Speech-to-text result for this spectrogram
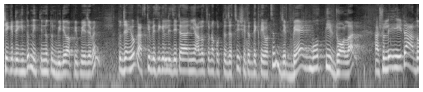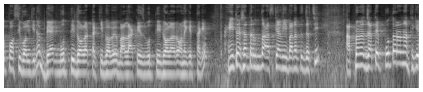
সেক্ষেত্রে কিন্তু নিত্য নতুন ভিডিও আপনি পেয়ে যাবেন। তো যাই হোক, আজকে বেসিক্যালি যেটা নিয়ে আলোচনা করতে যাচ্ছি, সেটা দেখতেই পাচ্ছেন যে ব্যাগ ভর্তি ডলার আসলে এটা আদৌ পসিবল কিনা? ব্যাগ ভর্তি ডলারটা কীভাবে বা লাকেজ ভর্তি ডলার অনেকের থাকে। এটা সাধারণত আজকে আমি বানাতে যাচ্ছি। আপনারা যাতে প্রতারণা থেকে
